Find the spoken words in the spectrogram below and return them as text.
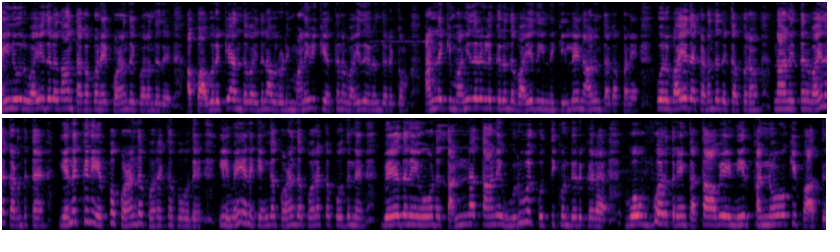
ஐநூறு வயதில் தான் தகப்பனே குழந்தை பிறந்தது. அப்போ அவருக்கே அந்த வயதுன்னு அவருடைய மனைவிக்கு எத்தனை வயது இருந்திருக்கும்? அன்னைக்கு மனிதர்களுக்கு இருந்த வயது இன்னைக்கு இல்லைனாலும் தகப்பனே ஒரு வயதை கடந்ததுக்கு அப்புறம் நான் இத்தனை வயதை கடந்துட்டேன். எனக்குன்னு எப்போ குழந்தை பிறக்க போகுது? இனிமே எனக்கு எங்கே குழந்தை பிறக்க போகுதுன்னு வேதனையோடு தன்னைத்தானே உருவ கொத்தி கொண்டிருக்கிற ஒவ்வொருத்தரையும் கத்தாவே நீர் கண்ணோக்கி பார்த்து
